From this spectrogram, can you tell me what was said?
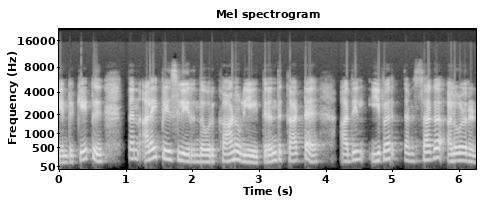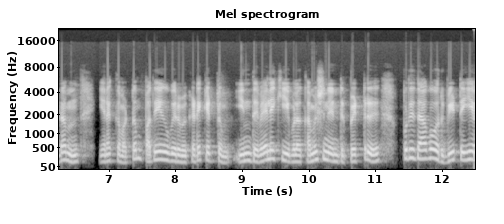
என்று கேட்டு தன் அலைபேசியில் இருந்த ஒரு காணொளியை திறந்து காட்ட அதில் இவர் தன் சக அலுவலரிடம் எனக்கு மட்டும் பதவி உயர்வு கிடைக்கட்டும். இந்த வேலைக்கு இவ்வளவு கமிஷன் என்று பெற்று புதிதாக ஒரு வீட்டையே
